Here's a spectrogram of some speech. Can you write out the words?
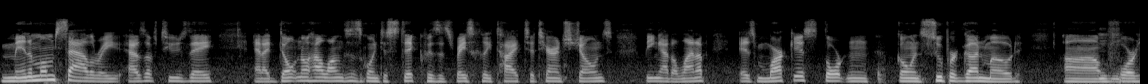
minimum salary as of Tuesday, and I don't know how long this is going to stick because it's basically tied to Terrence Jones being out of lineup, is Marcus Thornton going super gun mode um, mm-hmm. for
